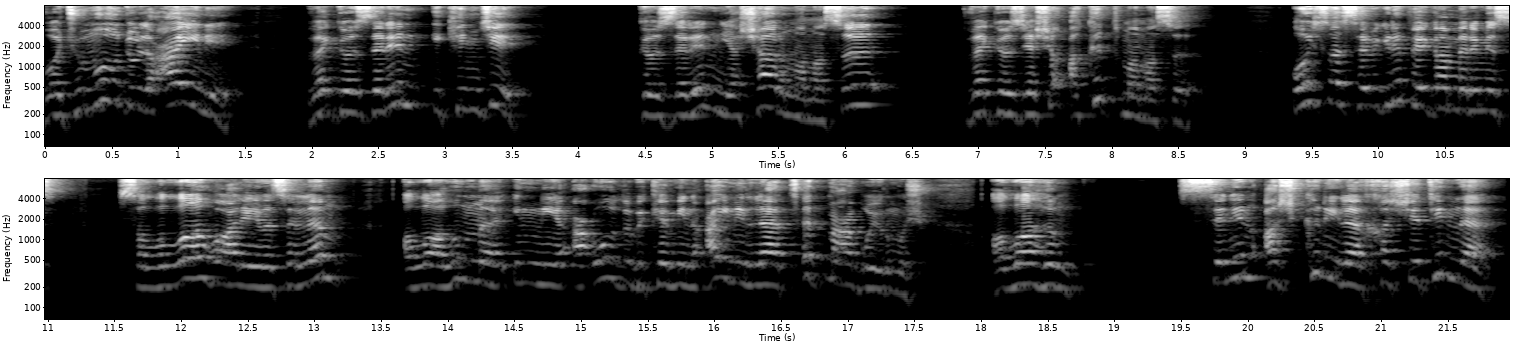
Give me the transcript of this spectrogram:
ve cumudul ayni ve gözlerin ikinci gözlerin yaşarmaması ve gözyaşı akıtmaması. Oysa sevgili peygamberimiz sallallahu aleyhi ve sellem Allahümme inni a'udhu bike min aynin la tedma buyurmuş. Allah'ım senin aşkın ile haşyetinle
